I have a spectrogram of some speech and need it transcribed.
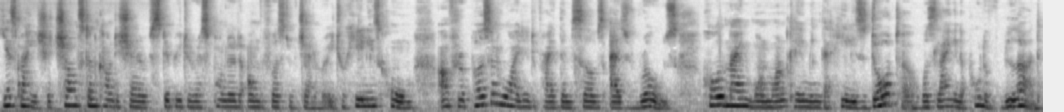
Yes, Mahesh, Charleston County Sheriff's deputy responded on the 1st of January to Haley's home after a person who identified themselves as Rose called 911 claiming that Haley's daughter was lying in a pool of blood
